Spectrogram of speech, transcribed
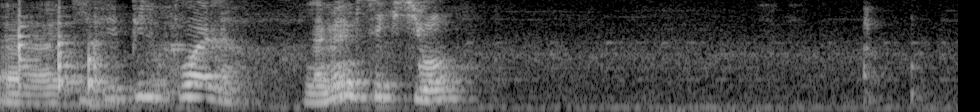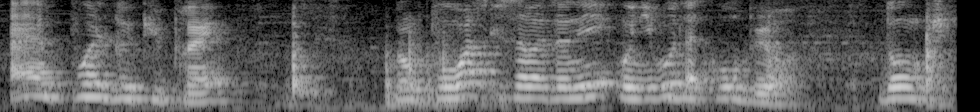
euh, qui fait pile poil la même section, un poil de cul près, donc pour voir ce que ça va donner au niveau de la courbure. Donc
